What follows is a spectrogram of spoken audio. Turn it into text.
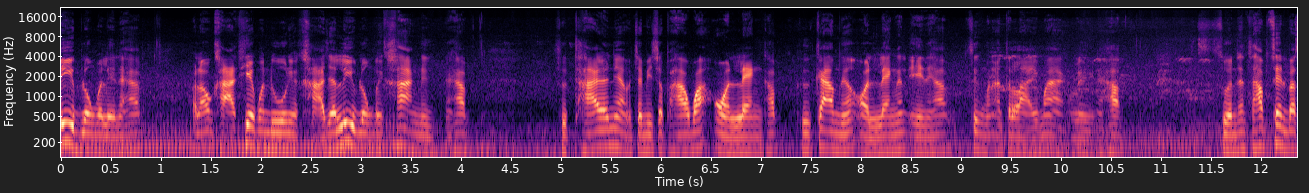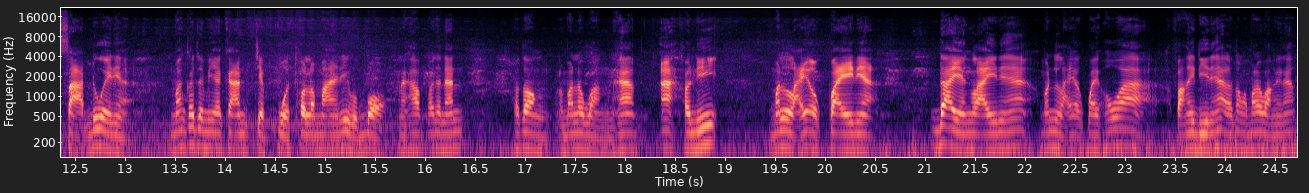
รีบลงไปเลยนะครับพอเราเอาขาเทียบกันดูเนี่ยขาจะรีบลงไปข้างหนึ่งนะครับ สุดท้ายแล้วเนี่ยมันจะมีสภาวะอ่อนแรงครับ คือกล้ามเนื้ออ่อนแรงนั่นเองนะครับ ซึ่งมันอันตรายมากเลยนะครับ ส่วนถ้าทับเส้นประสาทด้วยเนี่ยมันก็จะมีอาการเจ็บปวดทรมานที่ผมบอกนะครับ เพราะฉะนั้นก็ต้องระมัดระวังนะครับอะคราวนี้มันไหลออกไปเนี่ยได้อย่างไรนะฮะมันไหลออกไปเพราะว่า ฟังให้ดีนะฮะเราต้องระมัดระวังเลยนะ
